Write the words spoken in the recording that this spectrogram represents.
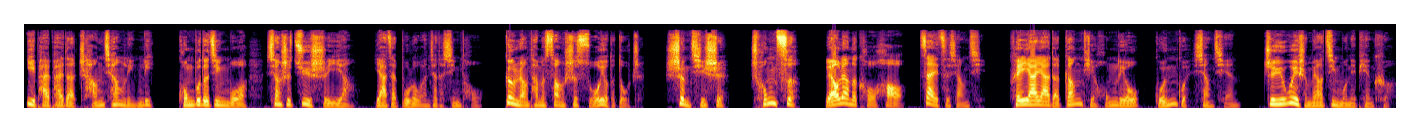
一排排的长枪林立，恐怖的静默像是巨石一样压在部落玩家的心头，更让他们丧失所有的斗志。圣骑士冲刺！嘹亮的口号再次响起，黑压压的钢铁洪流滚滚向前。至于为什么要静默那片刻，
